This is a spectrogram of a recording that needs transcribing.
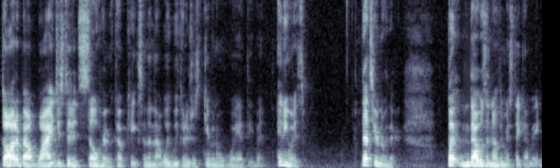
thought about why I just didn't sell her the cupcakes and then that way we could have just given them away at the event. Anyways, that's here nor there. But that was another mistake I made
